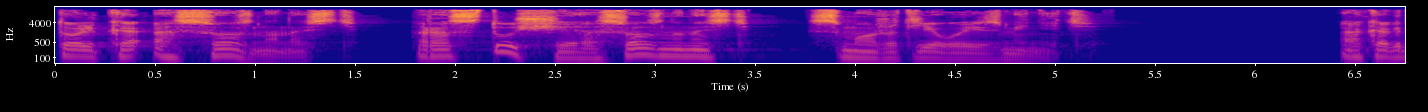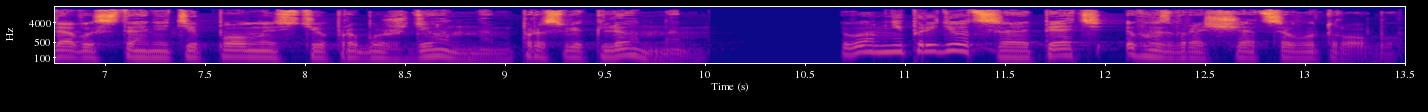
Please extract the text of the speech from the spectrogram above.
Только осознанность, растущая осознанность сможет его изменить. А когда вы станете полностью пробужденным, просветленным, вам не придется опять возвращаться в утробу.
